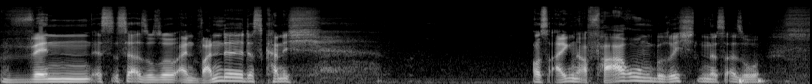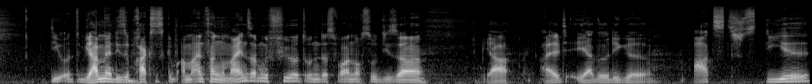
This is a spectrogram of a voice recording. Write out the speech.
wenn es ist ja also so ein Wandel, das kann ich aus eigener Erfahrung berichten, dass also die, wir haben ja diese Praxis am Anfang gemeinsam geführt und das war noch so dieser ja altehrwürdige Arztstil.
